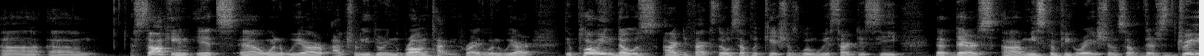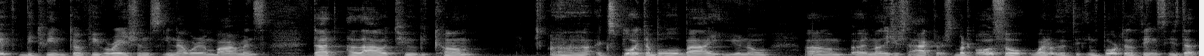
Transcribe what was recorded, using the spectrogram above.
uh, um, stalking, it's uh, when we are actually during runtime, right? When we are deploying those artifacts, those applications, when we start to see that there's uh, misconfigurations of there's drift between configurations in our environments that allow to become uh, exploitable by, you know, um, by malicious actors. But also, one of the th important things is that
